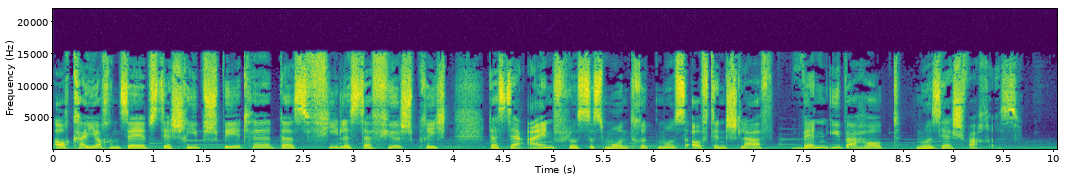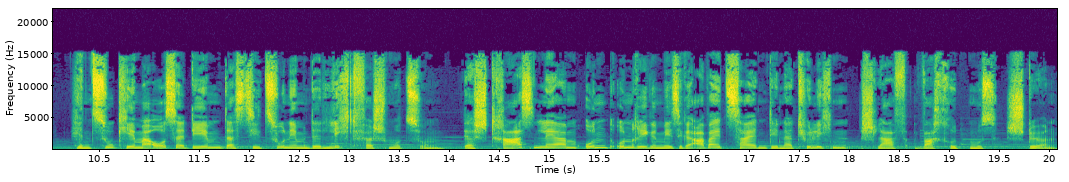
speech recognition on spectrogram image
Auch Kai Jochen selbst, der schrieb später, dass vieles dafür spricht, dass der Einfluss des Mondrhythmus auf den Schlaf, wenn überhaupt, nur sehr schwach ist. Hinzu käme außerdem, dass die zunehmende Lichtverschmutzung, der Straßenlärm und unregelmäßige Arbeitszeiten den natürlichen Schlaf-Wach-Rhythmus stören.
